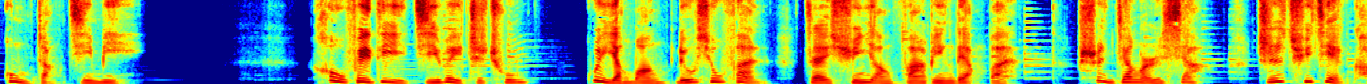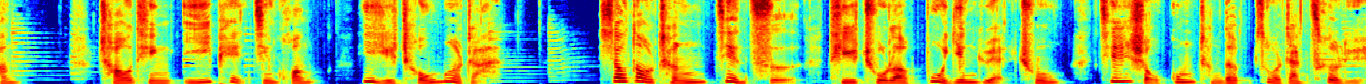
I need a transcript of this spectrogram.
共掌机密。后废帝即位之初，贵阳王刘修范在浔阳发兵两万，顺江而下，直趋建康，朝廷一片惊慌，一筹莫展。萧道成见此，提出了不应远出，坚守攻城的作战策略。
